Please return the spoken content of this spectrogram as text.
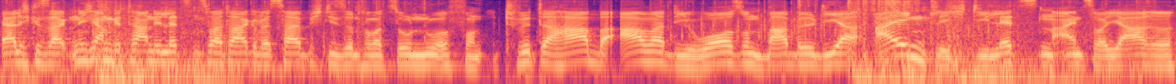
ehrlich gesagt nicht angetan die letzten zwei Tage, weshalb ich diese Informationen nur von Twitter habe. Aber die Warzone-Bubble, die ja eigentlich die letzten ein, zwei Jahre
